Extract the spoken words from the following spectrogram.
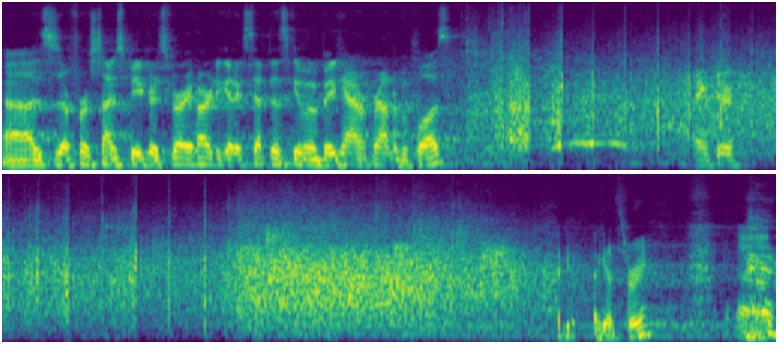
Uh, this is our first time speaker. It's very hard to get accepted. Let's give him a big round of applause. Thank you. I get three? Uh,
